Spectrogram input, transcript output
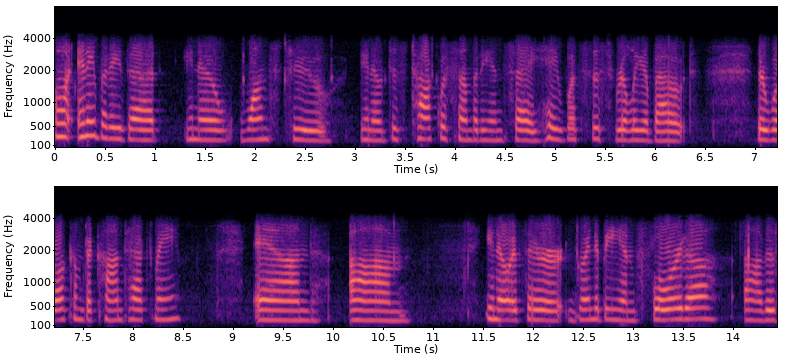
Well anybody that you know wants to you know just talk with somebody and say hey what's this really about? They're welcome to contact me. And um you know if they're going to be in florida uh this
